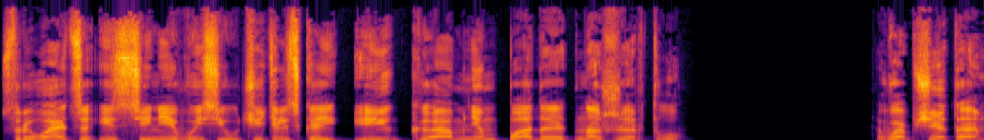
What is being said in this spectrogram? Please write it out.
срывается из синей выси учительской и камнем падает на жертву. Вообще-то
